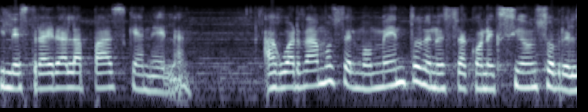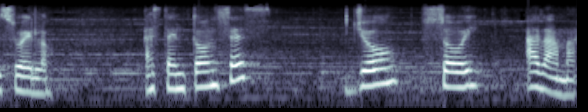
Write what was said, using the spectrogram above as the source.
y les traerá la paz que anhelan. Aguardamos el momento de nuestra conexión sobre el suelo. Hasta entonces, yo soy Adama.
